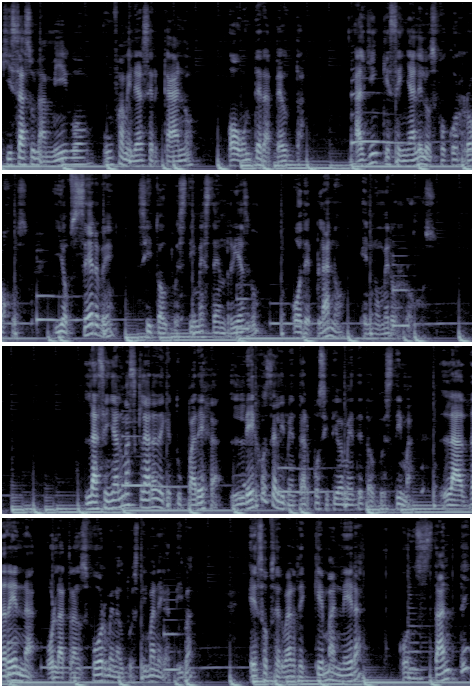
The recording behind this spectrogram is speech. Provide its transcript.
Quizás un amigo, un familiar cercano o un terapeuta. Alguien que señale los focos rojos y observe si tu autoestima está en riesgo o de plano en números rojos. La señal más clara de que tu pareja, lejos de alimentar positivamente tu autoestima, la drena o la transforma en autoestima negativa, es observar de qué manera constante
